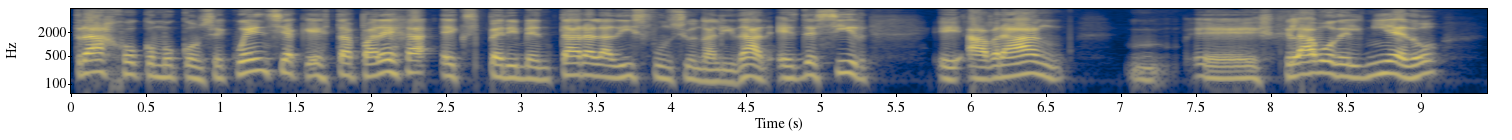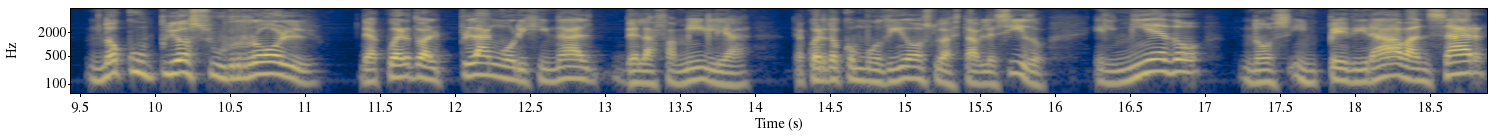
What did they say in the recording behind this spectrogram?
trajo como consecuencia que esta pareja experimentara la disfuncionalidad. Es decir, eh, Abraham, mm, eh, esclavo del miedo, no cumplió su rol de acuerdo al plan original de la familia, de acuerdo como Dios lo ha establecido. El miedo nos impedirá avanzar,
